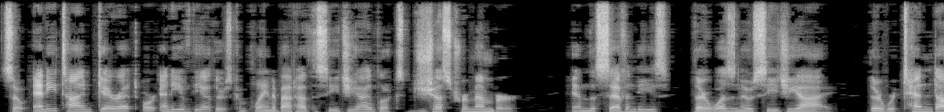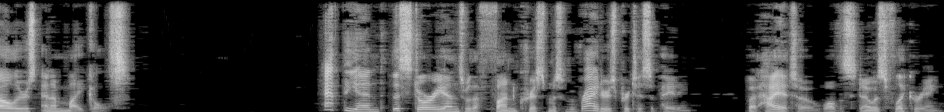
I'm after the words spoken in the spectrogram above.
So any time Garrett or any of the others complain about how the CGI looks, just remember, in the 70s, there was no CGI. There were $10 and a Michaels. At the end, the story ends with a fun Christmas with riders participating. But Hayato, while the snow is flickering,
